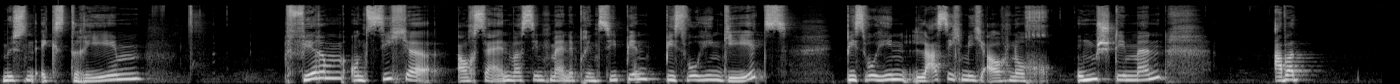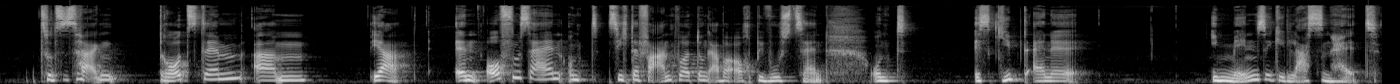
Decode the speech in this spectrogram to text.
müssen extrem firm und sicher auch sein, was sind meine Prinzipien, bis wohin geht's, bis wohin lasse ich mich auch noch umstimmen, aber sozusagen trotzdem ähm, ja ein offen sein und sich der Verantwortung aber auch bewusst sein. Und es gibt eine immense Gelassenheit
